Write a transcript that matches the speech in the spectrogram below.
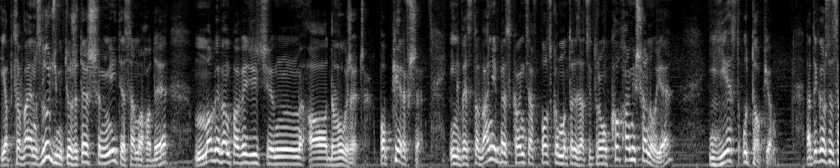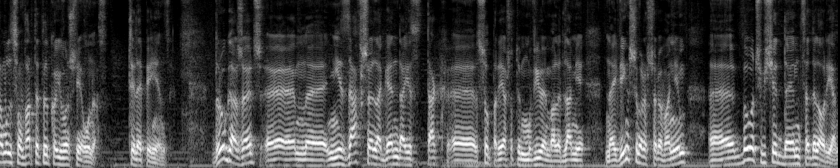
i obcowałem z ludźmi, którzy też mieli te samochody, mogę Wam powiedzieć mm, o dwóch rzeczach. Po pierwsze, inwestowanie bez końca w polską motoryzację, którą kocham i szanuję, jest utopią. Dlatego, że te samochody są warte tylko i wyłącznie u nas. Tyle pieniędzy. Druga rzecz, e, e, nie zawsze legenda jest tak e, super, ja już o tym mówiłem, ale dla mnie największym rozczarowaniem e, był oczywiście DMC DeLorean.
